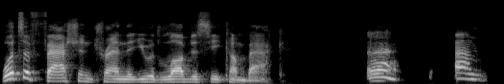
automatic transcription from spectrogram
What's a fashion trend that you would love to see come back? Uh, um,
